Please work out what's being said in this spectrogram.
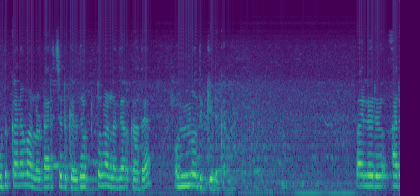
ഒതുക്കാനും വെള്ളം കേട്ടോ. അരച്ചെടുക്കരുത്. ഒട്ടും വെള്ളം ചേർക്കാതെ ഒന്ന് ഒതുക്കിയെടുക്കണം അപ്പോൾ അതിലൊരു അര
